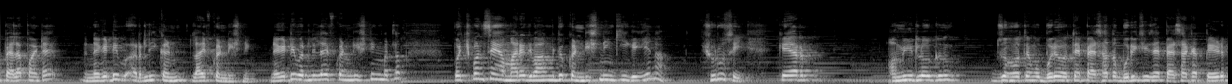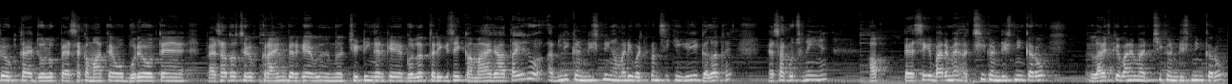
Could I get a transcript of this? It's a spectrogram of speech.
हमारा पहला पॉइंट है negative early life conditioning negative early life conditioning मतलब बचपन से हमारे दिमाग में जो कंडीशनिंग की गई है ना, शुरू से ही, कि यार अमीर लोग जो होते हैं वो बुरे होते हैं, पैसा तो बुरी चीज़ है, पैसा का पेड़ पे उगता है, जो लोग पैसा कमाते हैं वो बुरे होते हैं, पैसा तो सिर्फ़ क्राइम करके चीटिंग करके गलत तरीके से कमाया जाता है जो अर्ली कंडीशनिंग हमारी बचपन से की गई गलत है, ऐसा कुछ नहीं है। आप पैसे के बारे में अच्छी कंडीशनिंग करो लाइफ के बारे में अच्छी कंडीशनिंग करो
